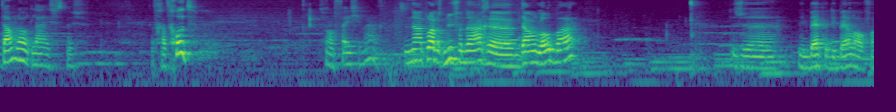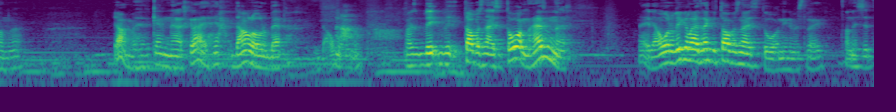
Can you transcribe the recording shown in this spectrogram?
downloadlijst. Dus het gaat goed. Het is wel een feestje waard. Nou, het plaat is nu vandaag eh, downloadbaar. Dus eh die Beppe die bel al van... eh, ja, we kennen hem nergens krijgen. Ja, downloaden Beppe. Downloaden. Maar Tabbes naar zijn toren, hè ze hem net? Nee, de andere week leidt direct bij Tabbes naar zijn toren in de wedstrijd. Dan is het...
